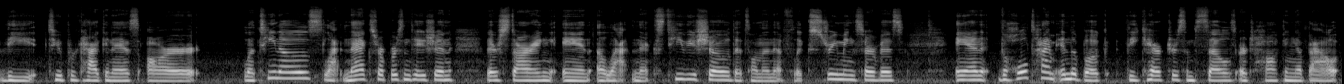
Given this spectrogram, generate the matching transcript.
the two protagonists are Latinos, Latinx representation. They're starring in a Latinx TV show that's on the Netflix streaming service. And the whole time in the book, the characters themselves are talking about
